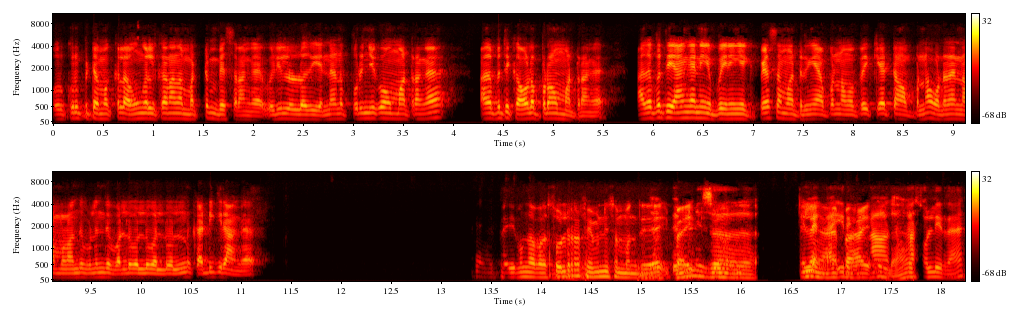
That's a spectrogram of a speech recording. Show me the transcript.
ஒரு குறிப்பிட்ட மக்கள் அவங்களுக்கானதை மட்டும் பேசுறாங்க. வெளியில உள்ளது என்னன்னு புரிஞ்சுக்கவும் மாட்றாங்க. அதை பத்தி கவலைப்படவும் மாட்றாங்க. அதை பத்தி ஏங்க நீங்க போய் நீங்க பேச மாட்டீங்க அப்படின்னு நம்ம போய் கேட்டோம் அப்படின்னா உடனே நம்மளை வந்து விழுந்து வள்ளு வள்ளு வள்ளு வள்ளுன்னு கடிக்கிறாங்க. இப்ப இவங்க சொல்ற ஃபெமினிசம் வந்து நான் இல்ல நான் சொல்லிடுறேன்.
